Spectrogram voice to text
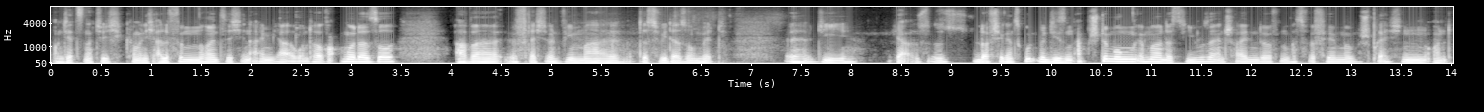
Und jetzt natürlich können wir nicht alle 95 in einem Jahr runterrocken oder so, aber vielleicht irgendwie mal das wieder so mit äh, die, ja, es, es läuft ja ganz gut mit diesen Abstimmungen immer, dass die User entscheiden dürfen, was für Filme besprechen und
